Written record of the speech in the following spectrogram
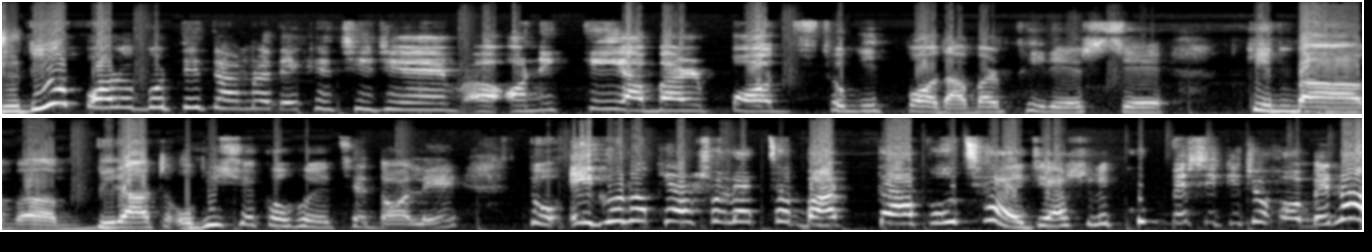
যদিও পরবর্তীতে আমরা দেখেছি যে অনেককেই আবার পদ স্থগিত পদ আবার ফিরে এসছে কিংবা বিরাট অভিষেকও হয়েছে দলে। তো এগুলোকে আসলে একটা বার্তা পৌঁছায় যে আসলে খুব বেশি কিছু হবে না।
